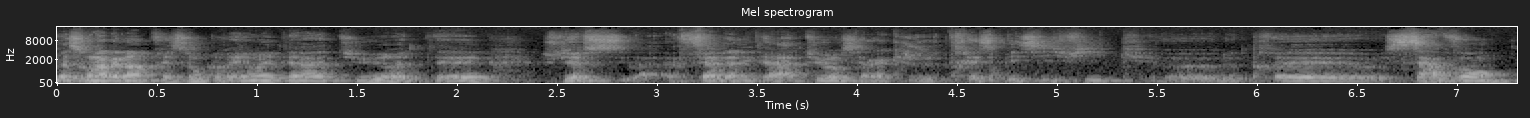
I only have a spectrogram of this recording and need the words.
Parce qu'on avait l'impression que le rayon littérature était. Je veux dire, faire de la littérature, c'est quelque chose de très spécifique, euh, de très euh, savant,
